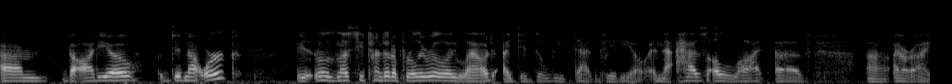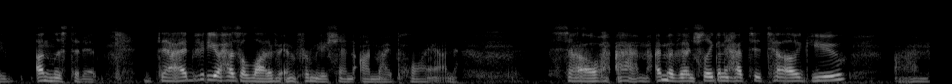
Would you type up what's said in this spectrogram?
um, the audio did not work, it, unless you turned it up really, really loud, I did delete that video. And that has a lot of, uh, or I unlisted it. That video has a lot of information on my plan. So um, I'm eventually going to have to tell you um,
